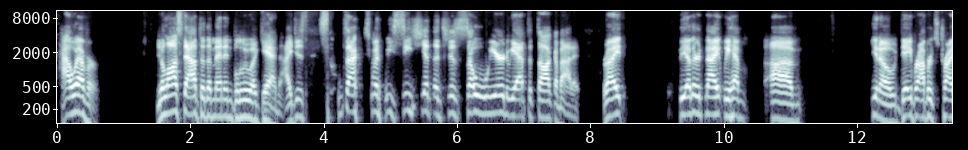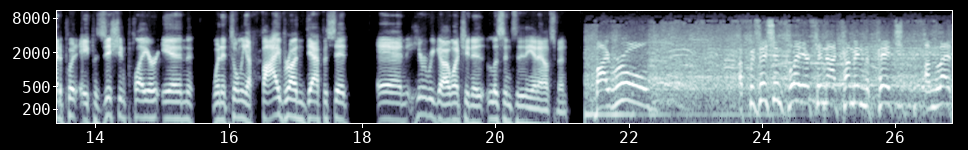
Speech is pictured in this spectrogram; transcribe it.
However, you lost out to the men in blue again. I just sometimes when we see shit that's just so weird, we have to talk about it, right? The other night we have, um, you know, Dave Roberts trying to put a position player in when it's only a five run deficit. And here we go. I want you to listen to the announcement. By rule, a position player cannot come in the pitch unless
